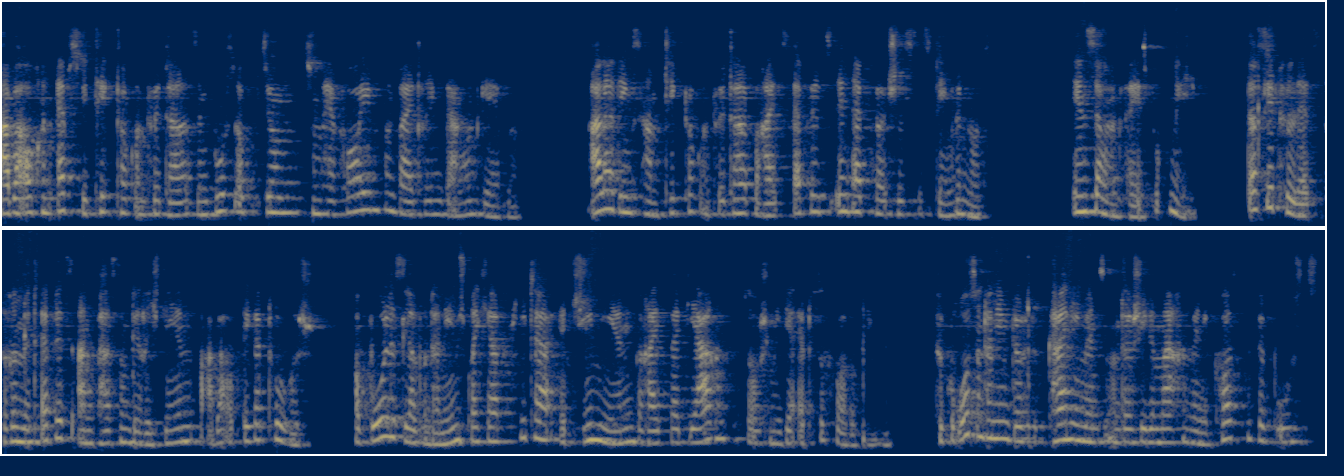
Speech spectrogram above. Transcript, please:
aber auch in Apps wie TikTok und Twitter sind Boost-Optionen zum Hervorheben von Beiträgen gang und gäbe. Allerdings haben TikTok und Twitter bereits Apples In-App-Purchase-System genutzt. Instagram und Facebook nicht. Das wird für letztere mit Apples Anpassung der Richtlinien aber obligatorisch, obwohl es laut Unternehmenssprecher Peter Edgemian bereits seit Jahren für Social Media Apps so vorgesehen ist. Für Großunternehmen dürfte es keine immensen Unterschiede machen, wenn die Kosten für Boosts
